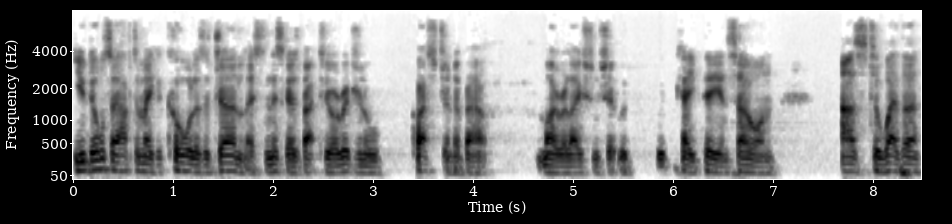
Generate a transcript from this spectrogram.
you'd also have to make a call as a journalist and this goes back to your original question about my relationship with, with KP and so on, as to whether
